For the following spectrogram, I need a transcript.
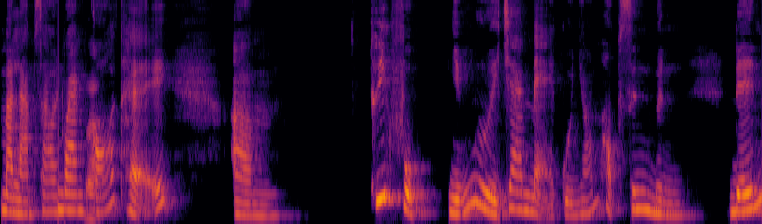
mà làm sao anh Quang có thể um, thuyết phục những người cha mẹ của nhóm học sinh mình đến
